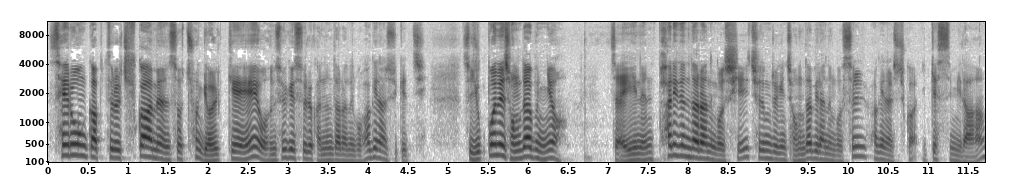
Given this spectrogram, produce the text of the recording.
새로운 값들을 추가하면서 총 10개의 원소 개수를 갖는다라는 걸 확인할 수 있겠지. 그래서 6번의 정답은요. 자, A는 8이 된다라는 것이 최종적인 정답이라는 것을 확인할 수가 있겠습니다.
